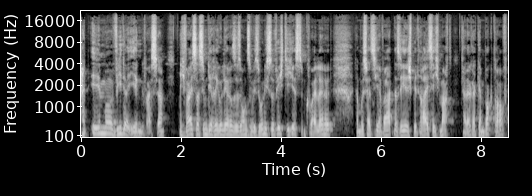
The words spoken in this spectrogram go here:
hat immer wieder irgendwas. Ja. Ich weiß, dass ihm die reguläre Saison sowieso nicht so wichtig ist. Und Quai Leonard, da muss man jetzt nicht erwarten, dass er jedes Spiel 30 macht. Hat er gar keinen Bock drauf.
